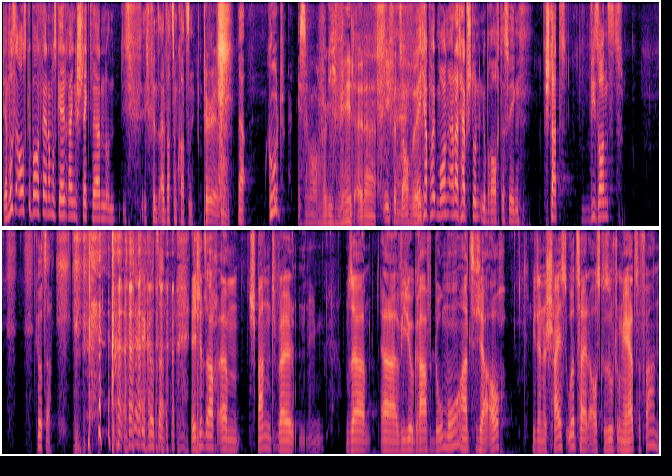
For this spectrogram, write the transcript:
Der muss ausgebaut werden, da muss Geld reingesteckt werden und ich, ich finde es einfach zum Kotzen. Period. Ja. Gut. Ist aber auch wirklich wild, Alter. Ich find's auch wild. Ich habe heute Morgen anderthalb Stunden gebraucht, deswegen. Statt wie sonst kürzer. Sehr viel kürzer. Ja, ich finde es auch ähm, spannend, weil unser äh, Videograf Domo hat sich ja auch wieder eine scheiß Uhrzeit ausgesucht, um hierher zu fahren.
